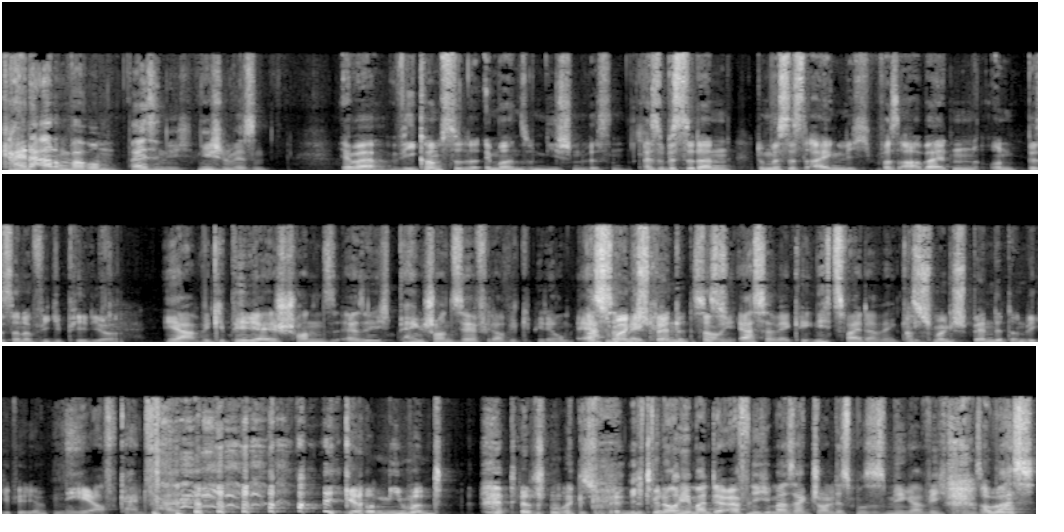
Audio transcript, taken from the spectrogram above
Keine Ahnung warum, weiß ich nicht. Nischenwissen. Ja, aber wie kommst du immer an so Nischenwissen? Also bist du dann, du müsstest eigentlich was arbeiten und bist dann auf Wikipedia. Ja, Wikipedia ist schon, also ich hänge schon sehr viel auf Wikipedia rum. Hast du mal Weltkrieg, gespendet? Sorry, erster Weltkrieg, nicht zweiter Weltkrieg. Hast du schon mal gespendet an Wikipedia? nee, auf keinen Fall. Ich auch niemand, der schon mal gespendet Ich bin auch jemand, der öffentlich immer sagt, Journalismus ist mega wichtig. Und so, Aber was?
